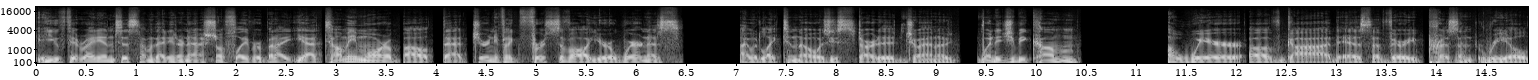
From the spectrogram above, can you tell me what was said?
you fit right into some of that international flavor but i yeah tell me more about that journey like first of all your awareness i would like to know as you started joanna when did you become aware of god as a very present real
